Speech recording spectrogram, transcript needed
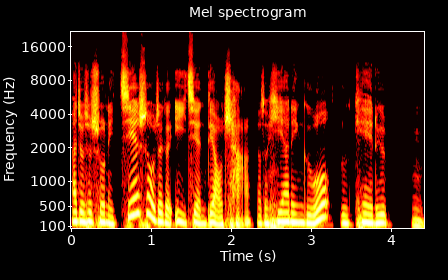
那就是说，你接受这个意见调查，叫做 hearing を受ける。嗯，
